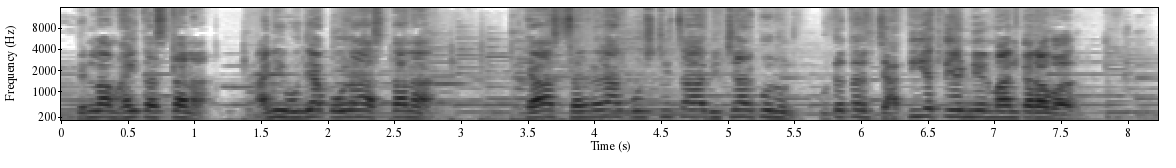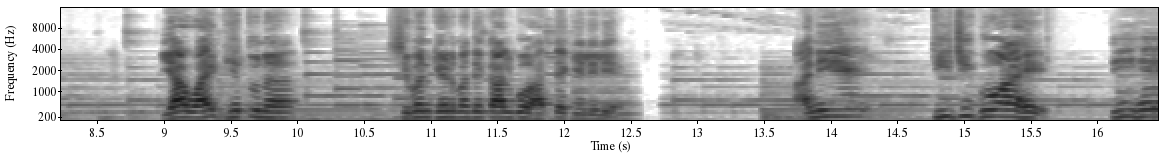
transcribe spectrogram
त्यांना माहीत असताना आणि उद्या पोळा असताना ह्या सगळ्या गोष्टीचा विचार करून कुठं तर जातीय तेढ निर्माण करावं. या वाईट हेतूनं शिवणखेडमध्ये काल गो हत्या केलेली आहे. आणि ती जी गो आहे ती हे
